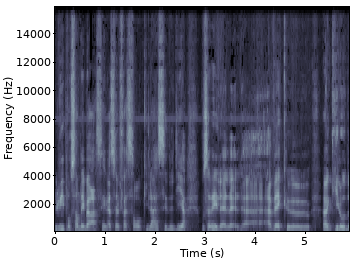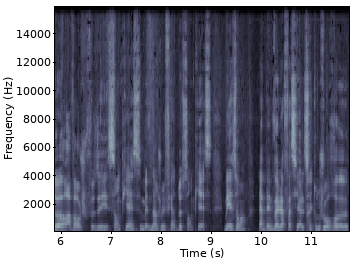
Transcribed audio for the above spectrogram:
Lui, pour s'en débarrasser, la seule façon qu'il a, c'est de dire, vous savez, avec euh, un kilo d'or, avant je faisais 100 pièces, maintenant je vais faire 200 pièces. Mais elles ont la même valeur faciale. C'est toujours, euh,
